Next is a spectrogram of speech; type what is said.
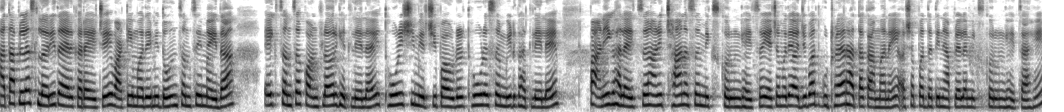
आता आपल्याला स्लरी तयार करायचे वाटीमध्ये मी दोन चमचे मैदा एक चमचा कॉर्नफ्लॉवर घेतलेला आहे. थोडीशी मिरची पावडर थोडंसं मीठ घातलेलं आहे. पाणी घालायचं आणि छान असं मिक्स करून घ्यायचं. याच्यामध्ये अजिबात गुठळ्या राहता कामा नये. अशा पद्धतीने आपल्याला मिक्स करून घ्यायचं आहे.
